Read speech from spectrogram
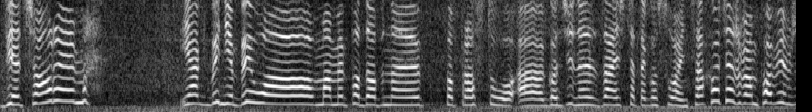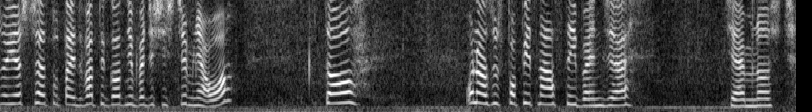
wieczorem jakby nie było, mamy podobne po prostu e, godziny zajścia tego słońca, chociaż Wam powiem, że jeszcze tutaj dwa tygodnie będzie się ściemniało, to u nas już po 15 będzie ciemność.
